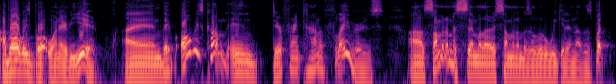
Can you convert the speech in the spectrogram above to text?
I've always brought one every year, and they've always come in different kind of flavors. Uh, some of them are similar, some of them is a little weaker than others, but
